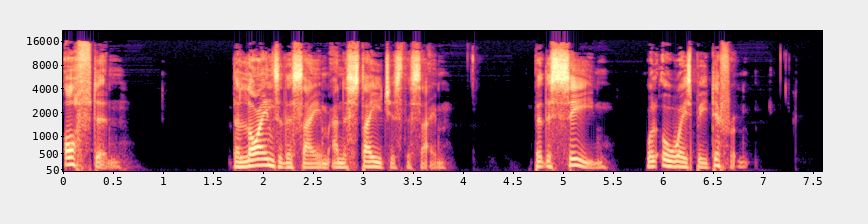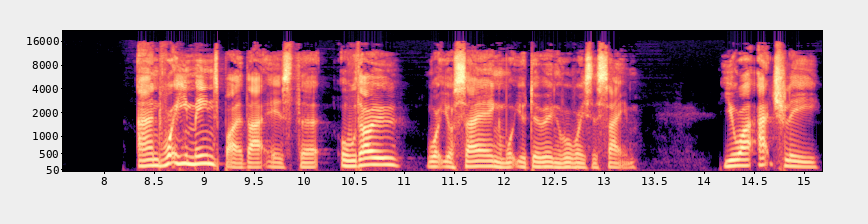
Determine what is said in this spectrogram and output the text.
often the lines are the same and the stage is the same, but the scene will always be different. And what he means by that is that although what you're saying and what you're doing are always the same, you are actually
